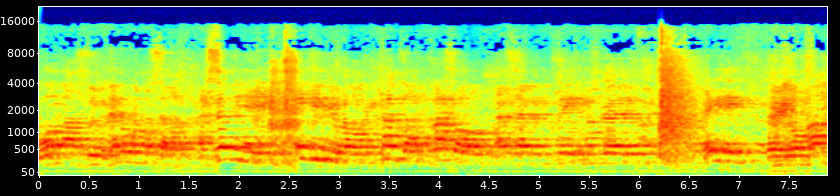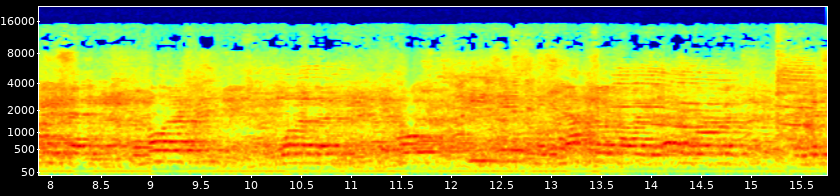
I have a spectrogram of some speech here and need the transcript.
won last week, never won myself. I'm 78, 18 year old, time's up, that's all, at 17, looks good. Eighteen, there you go. half minute seven. The more, one of the most easiest, most natural colours I've ever worked with. You just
